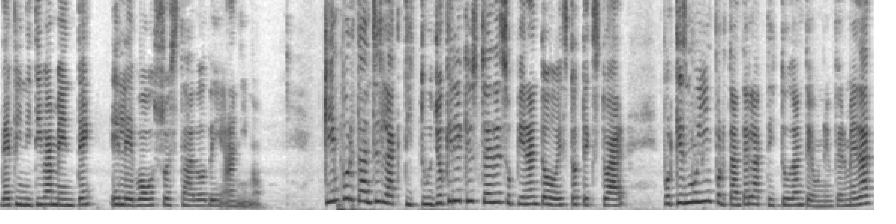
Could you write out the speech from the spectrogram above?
definitivamente elevó su estado de ánimo. Qué importante es la actitud. Yo quería que ustedes supieran todo esto textual porque es muy importante la actitud ante una enfermedad.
